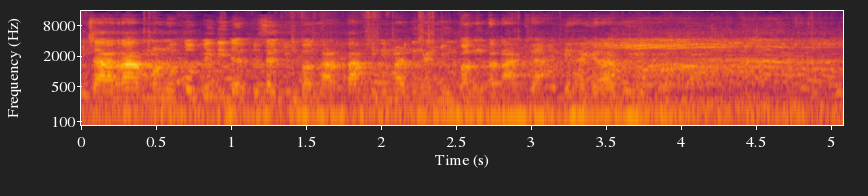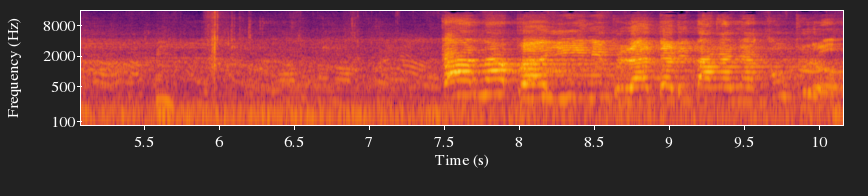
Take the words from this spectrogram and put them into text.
cara menutupi tidak bisa nyumbang harta minimal dengan nyumbang tenaga, kira-kira begitu. Karena bayi ini berada di tangannya Kubro,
